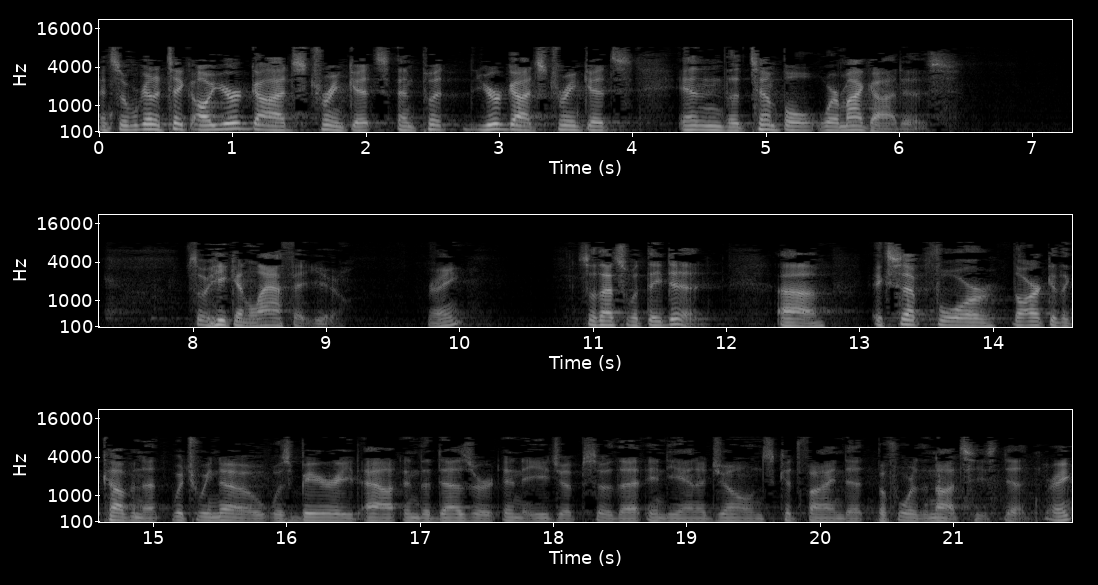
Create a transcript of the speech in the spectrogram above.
And so we're going to take all your God's trinkets and put your God's trinkets in the temple where my God is. So he can laugh at you, right? So that's what they did. Uh, except for the Ark of the Covenant, which we know was buried out in the desert in Egypt so that Indiana Jones could find it before the Nazis did, right?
